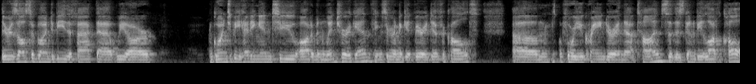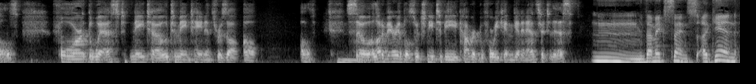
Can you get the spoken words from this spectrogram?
There is also going to be the fact that we are going to be heading into autumn and winter again. Things are going to get very difficult um, for Ukraine during that time. So there's going to be a lot of calls for the West, NATO, to maintain its resolve. Mm. So a lot of variables which need to be covered before we can get an answer to this. Mm, that makes sense. Again,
